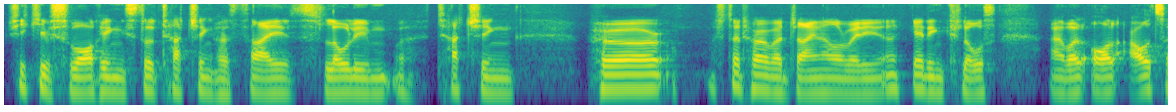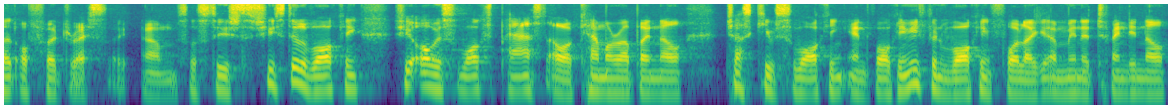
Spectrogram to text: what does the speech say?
She keeps walking, still touching her thigh, slowly uh, touching her. Is that her vagina already? Uh, getting close uh, but all outside of her dress. Um, so she's, she's still walking. She always walks past our camera by now, just keeps walking and walking. We've been walking for like a minute 20 now.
